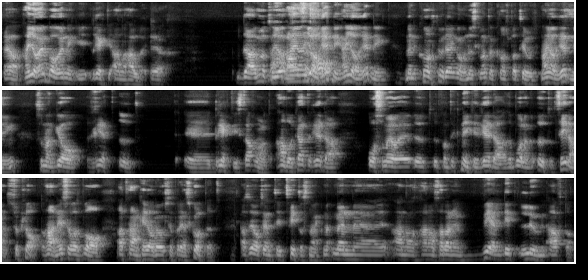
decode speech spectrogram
Ja, han gör en bra räddning direkt i andra halvlek. Ja. Däremot så Nej, gör, han han, har han gör bra. räddning. Han gör räddning. Men konstigt nog den gången, nu ska man inte vara konspiratorisk, men han gör räddning så man går rätt ut eh, direkt i straffområdet. Han brukar alltid rädda och som jag eh, ut, utifrån tekniken rädda att bollen går ut åt sidan såklart. Och han är så pass bra att han kan göra det också på det skottet. Alltså jag åkte inte till Twittersnack men, men eh, annars, annars hade han en väldigt lugn afton.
